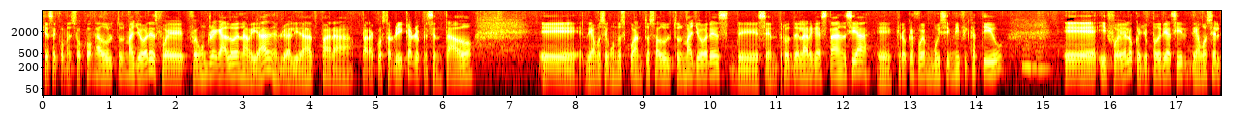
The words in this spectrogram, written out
que, se comenzó con adultos mayores. Fue, fue un regalo de Navidad, en realidad, para, para Costa Rica, representado eh, digamos, en unos cuantos adultos mayores de centros de larga estancia, eh, creo que fue muy significativo eh, y fue lo que yo podría decir, digamos, el,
